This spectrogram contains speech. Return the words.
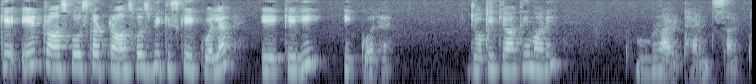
कि ए ट्रांसपोज का ट्रांसपोज भी किसके इक्वल है? ए के ही इक्वल है। जो कि क्या थी हमारी? राइट हैंड साइड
